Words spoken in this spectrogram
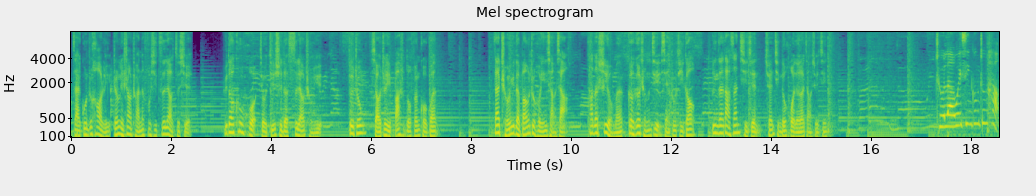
在公众号里整理上传的复习资料自学，遇到困惑就及时的私聊程昱，最终小哲以八十多分过关。在程昱的帮助和影响下。他的室友们各科成绩显著提高，并在大三期间全寝都获得了奖学金。除了微信公众号，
